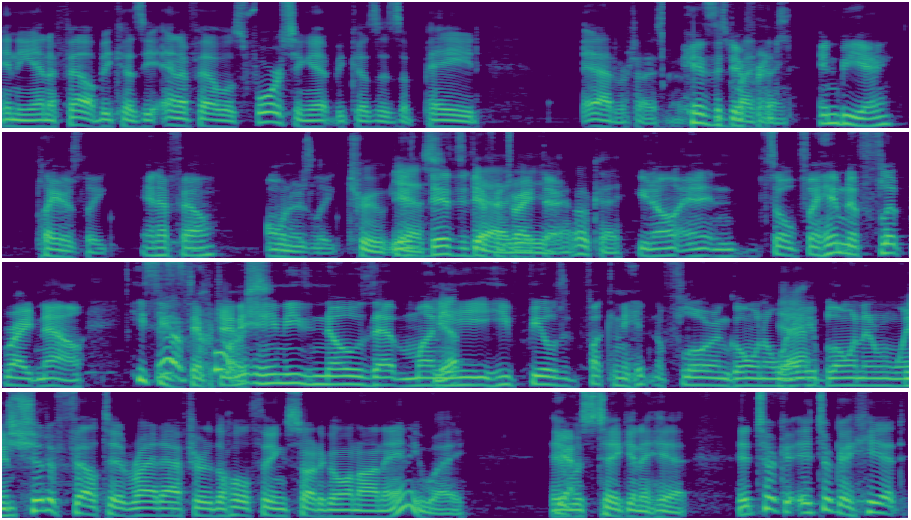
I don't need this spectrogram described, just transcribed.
in the NFL because the NFL was forcing it because it's a paid advertisement. Here's the difference. NBA Players League, NFL Owners League. True, There's, yes. there's the difference Yeah, right yeah, there. Okay. You know, and, and so for him to flip right now, he sees Yeah, the and, and he knows that money. Yep. He, he feels it fucking hitting the floor and going away, blowing in wind. should have felt it right after the whole thing started going on anyway. It was taking a hit. It took it took a hit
